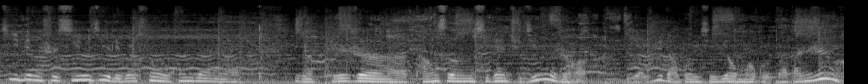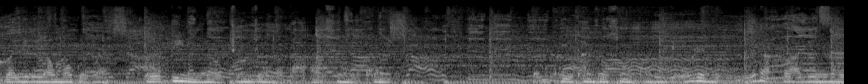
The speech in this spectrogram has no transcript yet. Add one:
即便是《西游记》里边孙悟空在这个陪着唐僧西天取经的时候。也遇到过一些妖魔鬼怪，但任何一个妖魔鬼怪都并没有真正的打败孙悟空。我们可以看出孙悟空是游刃有余的，是吧？就是那个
